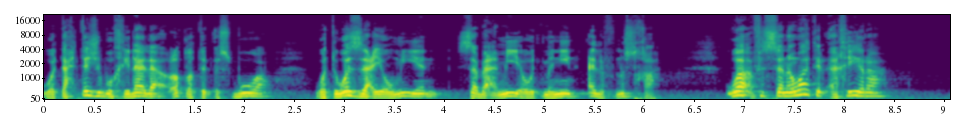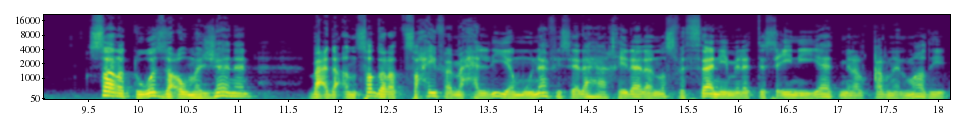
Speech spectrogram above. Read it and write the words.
وتحتجب خلال عطلة الأسبوع وتوزع يوميا 780 ألف نسخة. وفي السنوات الأخيرة صارت توزع مجانا بعد أن صدرت صحيفة محلية منافسة لها خلال النصف الثاني من التسعينيات من القرن الماضي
